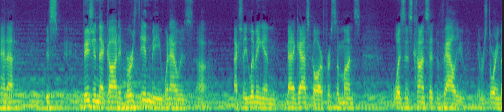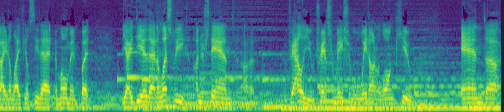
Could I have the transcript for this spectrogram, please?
and this vision that God had birthed in me when I was actually living in Madagascar for some months, was this concept of value and restoring value to life. You'll see that in a moment. But the idea that unless we understand uh, value, transformation will wait on a long queue. And uh,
